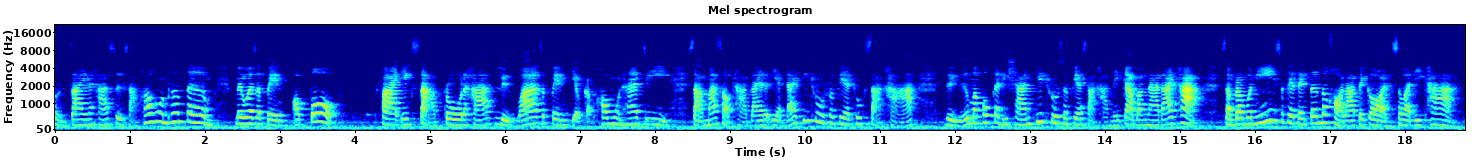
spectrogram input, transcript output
สนใจนะคะ ศึกษาข้อมูลเพิ่มเติม ไม่ว่าจะเป็น Oppo Find X3 Pro นะคะ หรือว่าจะเป็นเกี่ยวกับข้อมูล 5G สามารถสอบถามรายละเอียดได้ที่ True Sphere ทุกสาขา หรือมาพบกับดิฉันที่ True Sphere สาขาเมกาบางนาได้ค่ะ สำหรับวันนี้ Sphere Title ต้องขอลาไปก่อน สวัสดีค่ะ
